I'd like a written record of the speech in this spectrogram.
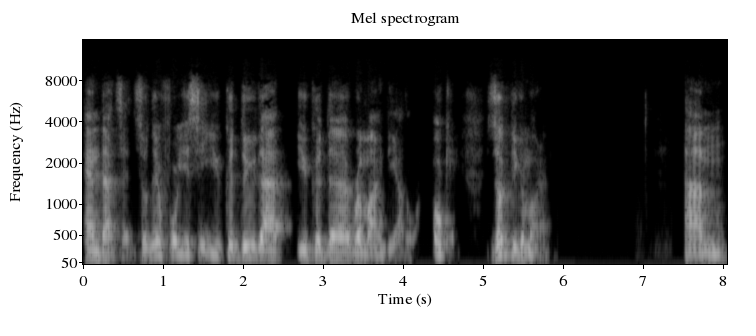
and that's it. So therefore, you see, you could do that, you could uh, remind the other one. Okay, zog die Gemara. Um,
